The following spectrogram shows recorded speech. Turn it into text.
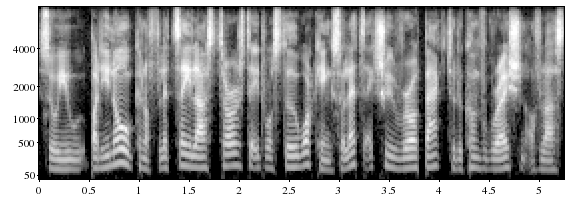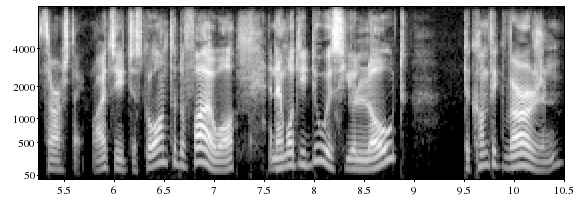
So you but you know kind of let's say last Thursday it was still working. So let's actually revert back to the configuration of last Thursday right? So you just go onto the firewall and then what you do is you load the config version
